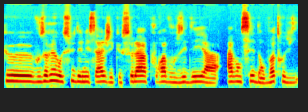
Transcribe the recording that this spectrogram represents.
que vous aurez reçu des messages et que cela pourra vous aider à avancer dans votre vie.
